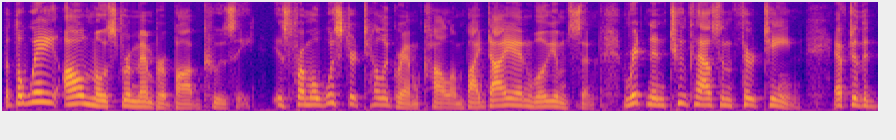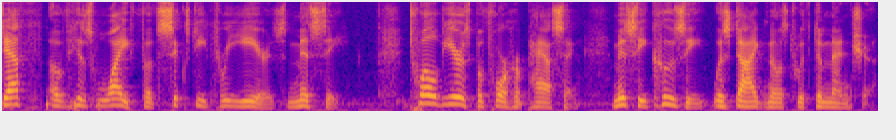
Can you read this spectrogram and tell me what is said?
But the way I'll most remember Bob Cousy is from a Worcester Telegram column by Dianne Williamson, written in 2013 after the death of his wife of 63 years, Missy. Twelve years before her passing, Missy Cousy was diagnosed with dementia.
